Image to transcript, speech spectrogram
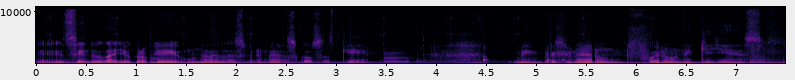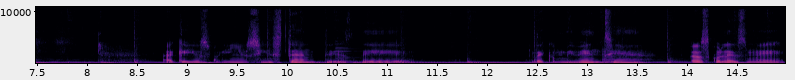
Eh, sin duda yo creo que una de las primeras cosas que me impresionaron fueron aquellas aquellos pequeños instantes de, de convivencia, los cuales me,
